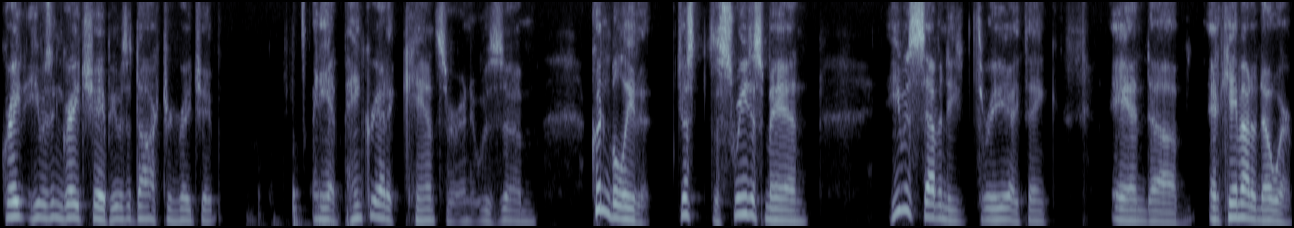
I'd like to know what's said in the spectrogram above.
Great, he was in great shape. He was a doctor in great shape, and he had pancreatic cancer, and it was um, couldn't believe it. Just the sweetest man. He was seventy three, I think, and uh, and came out of nowhere.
